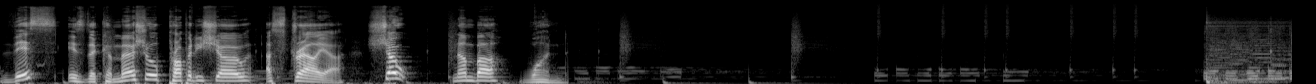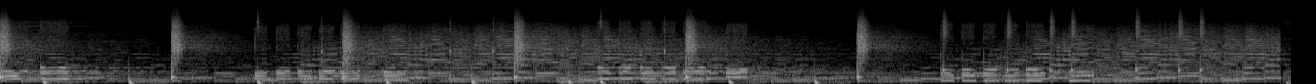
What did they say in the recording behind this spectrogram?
This is the Commercial Property Show Australia, show number one.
